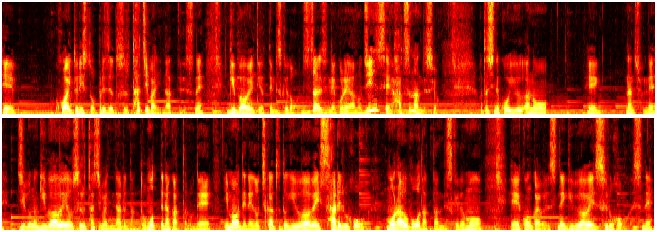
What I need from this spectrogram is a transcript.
えーホワイトリストをプレゼントする立場になってですね、ギブアウェイってやってるんですけど、実はですね、これ、あの、人生初なんですよ。私ね、こういう、あの、えーなんでしょうね。自分がギブアウェイをする立場になるなんて思ってなかったので今までねどっちかというとギブアウェイされる方もらう方だったんですけども、えー、今回はですねギブアウェイする方ですね、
